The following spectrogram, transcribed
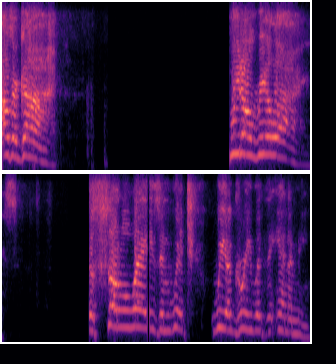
Father God, we don't realize the subtle ways in which we agree with the enemy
